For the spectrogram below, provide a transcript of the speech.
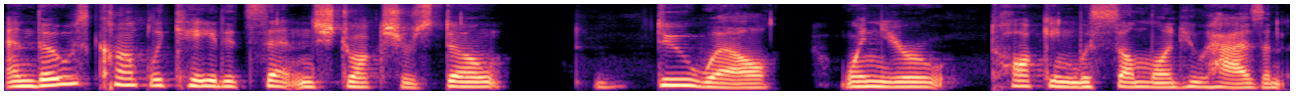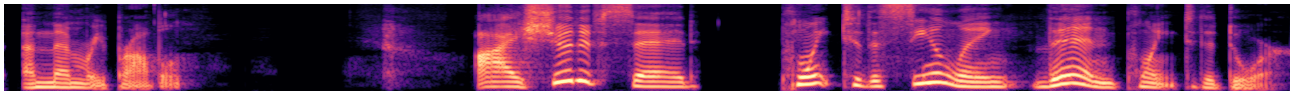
And those complicated sentence structures don't do well when you're talking with someone who has a, a memory problem. I should have said, point to the ceiling, then point to the door.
